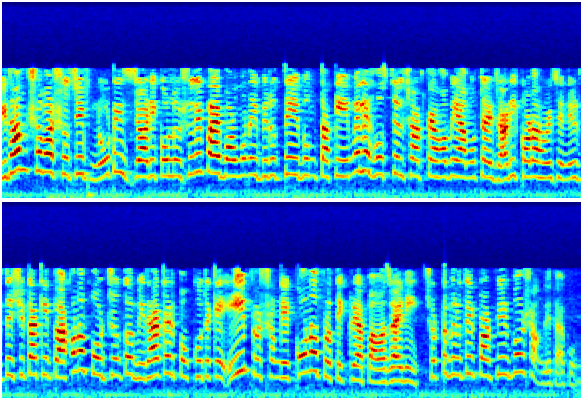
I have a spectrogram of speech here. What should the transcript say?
বিধানসভা সচিব নোটিশ জারি করল সুদীপ রায় বর্মনের বিরুদ্ধে এবং তাকে এমএলএ হোস্টেল ছাড়তে হবে এমনটাই জারি করা হয়েছে নির্দেশিকা। কিন্তু এখনও পর্যন্ত বিধায়কের পক্ষ থেকে এই প্রসঙ্গে কোনো প্রতিক্রিয়া পাওয়া যায়নি। ছোট্ট বিরতির পর ফিরবো, সঙ্গে থাকুন।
